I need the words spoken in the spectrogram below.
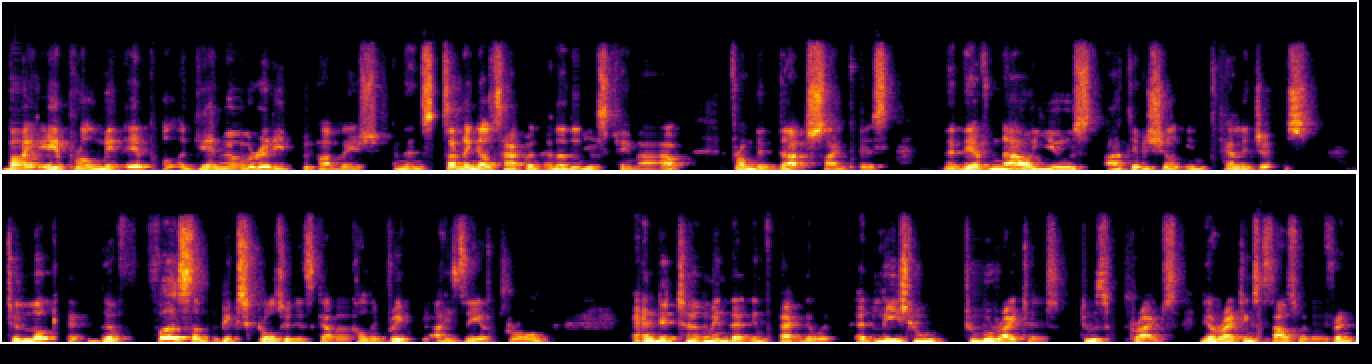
By April, mid-April, again, we were ready to publish, and then something else happened. Another news came out from the Dutch scientists that they have now used artificial intelligence to look at the first of the big scrolls we discovered called the Great Isaiah Scroll, and determined that in fact there were at least two, two writers, two scribes. Their writing styles were different,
